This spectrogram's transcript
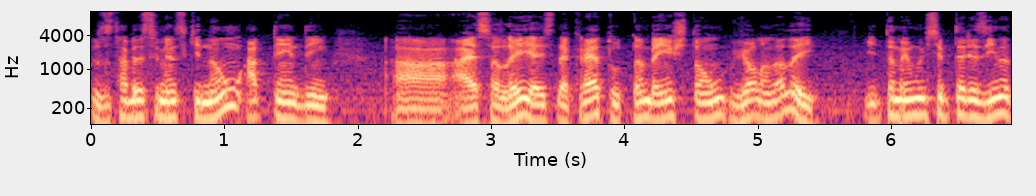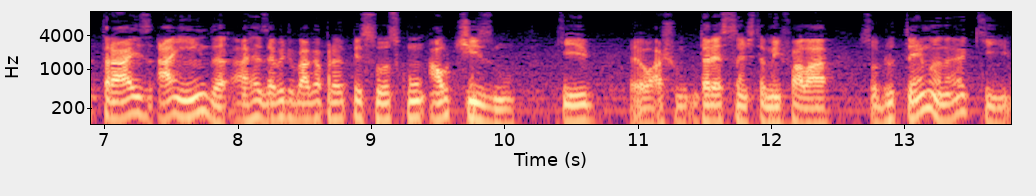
Os estabelecimentos que não atendem a, a, essa lei, a esse decreto, também estão violando a lei. E também o município de Teresina traz ainda a reserva de vaga para pessoas com autismo, que eu acho interessante também falar sobre o tema, né? Que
